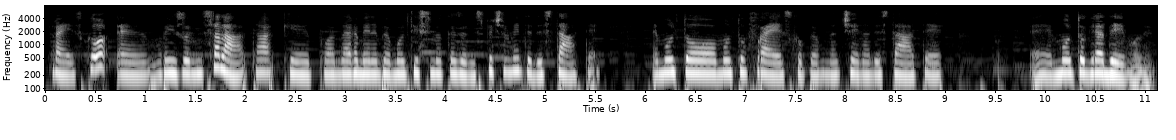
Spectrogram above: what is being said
fresco, è un riso in insalata che può andare bene per moltissime occasioni, specialmente d'estate. È molto, molto fresco per una cena d'estate è molto gradevole.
